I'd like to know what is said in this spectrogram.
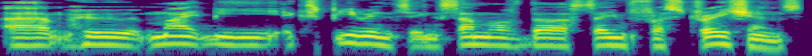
um, who might be experiencing some of the same frustrations,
